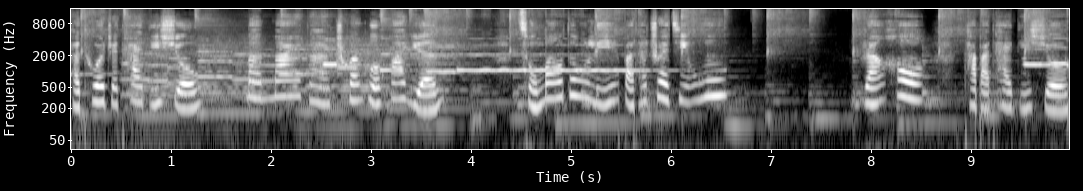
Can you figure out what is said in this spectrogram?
他拖着泰迪熊，慢慢的穿过花园。从猫洞里把它拽进屋，然后他把泰迪熊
